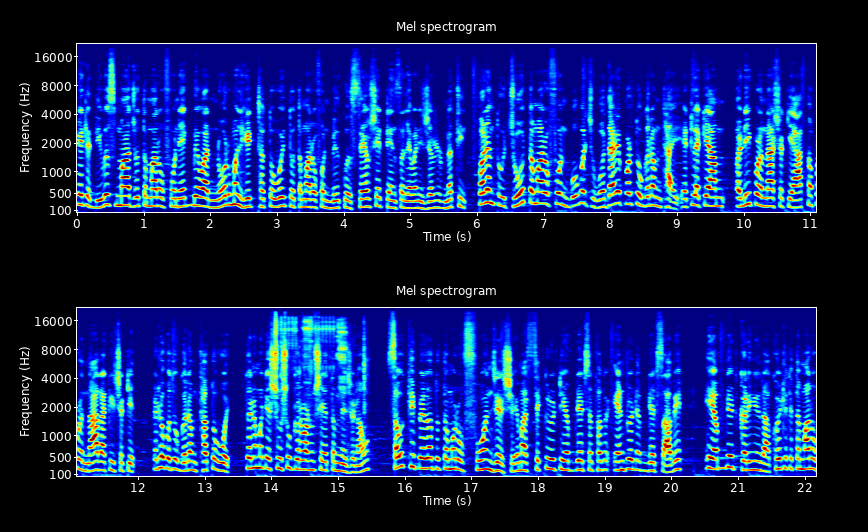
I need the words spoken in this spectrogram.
એટલે દિવસમાં જો તમારો ફોન એક બે વાર નોર્મલ હિટ થતો હોય તો તમારો ફોન બિલકુલ સેફ છે ટેન્શન લેવાની જરૂર નથી. પરંતુ જો તમારો ફોન બહુ જ વધારે પડતો ગરમ થાય, એટલે કે આમ અડી પણ ના શકીએ, હાથમાં પણ ના રાખી શકીએ, એટલો બધો ગરમ થતો હોય, તો એના માટે શું શું કરવાનું છે એ તમને જણાવું. સૌથી પહેલાં તો તમારો ફોન જે છે, એમાં સિક્યુરિટી અપડેટ્સ અથવા તો એન્ડ્રોઈડ અપડેટ્સ આવે. એ અપડેટ કરીને રાખો, એટલે કે તમારો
